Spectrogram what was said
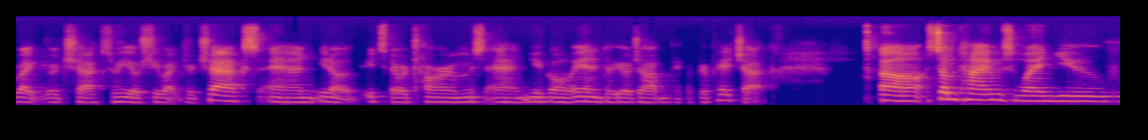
write your checks or he or she write your checks and you know it's their terms and you go in do your job and pick up your paycheck. Uh, sometimes when you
